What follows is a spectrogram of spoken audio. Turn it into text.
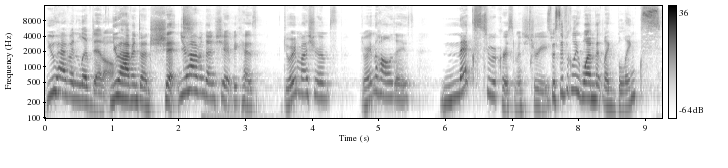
you haven't lived at all. Mm. You haven't done shit. You haven't done shit because doing mushrooms during the holidays next to a Christmas tree, specifically one that like blinks.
